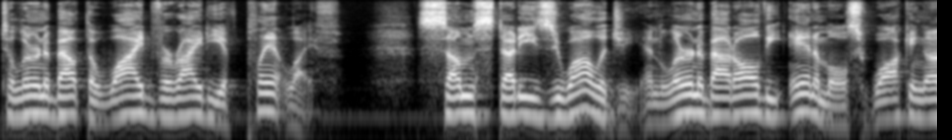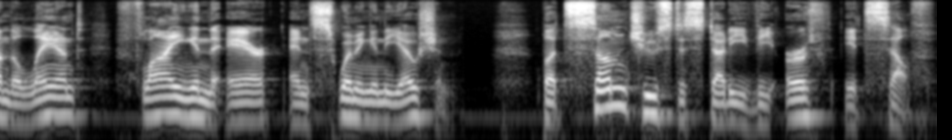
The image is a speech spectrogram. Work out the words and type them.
to learn about the wide variety of plant life. Some study zoology and learn about all the animals walking on the land, flying in the air, and swimming in the ocean. But some choose to study the Earth itself.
